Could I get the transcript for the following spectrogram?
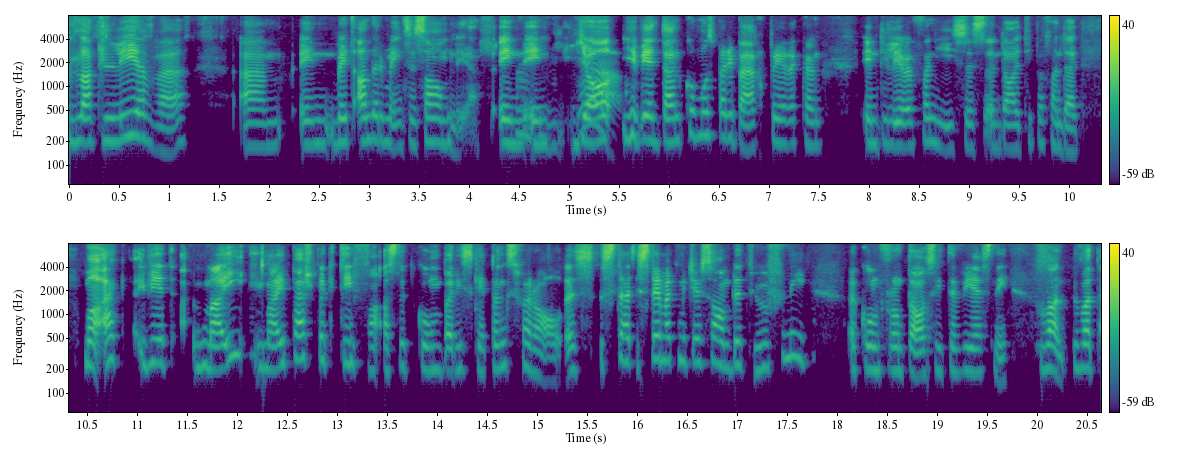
laat lewe um en met ander mense saamleef. En Mm, en ja, ja. jy weet dan kom ons by die bergprediking en die lewe van Jesus en daai tipe van ding. Maar ek weet my my perspektief as dit kom by die skepingsverhaal is st stem ek met jou saam dit hoef nie 'n konfrontasie te wees nie. Want wat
